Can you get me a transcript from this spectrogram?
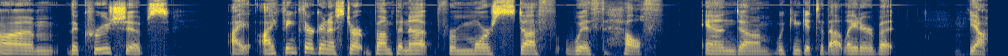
um, the cruise ships, I, I think they're going to start bumping up for more stuff with health. And um, we can get to that later. But yeah,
